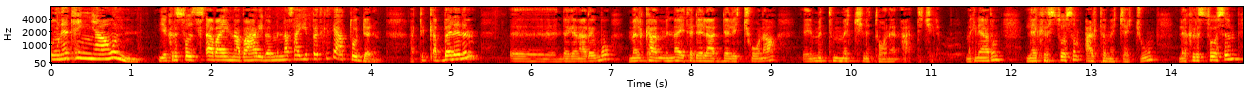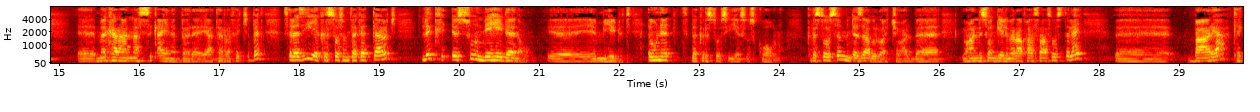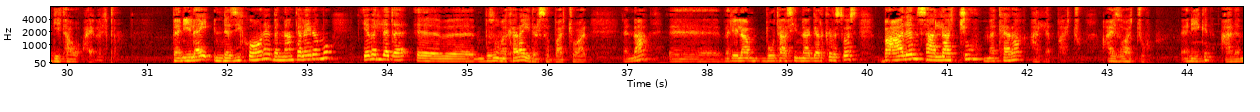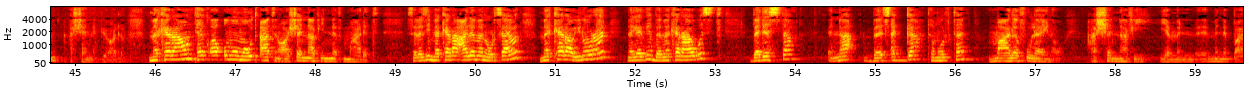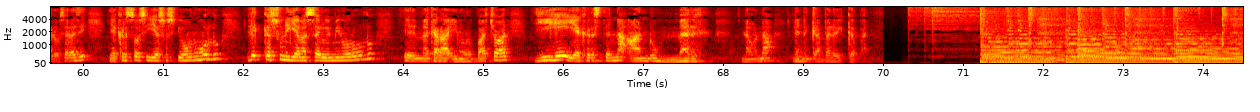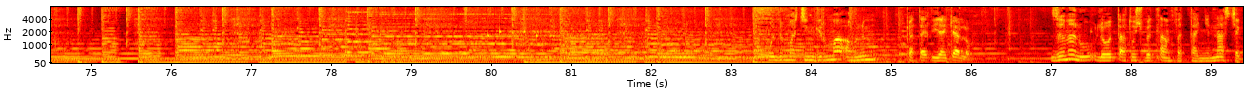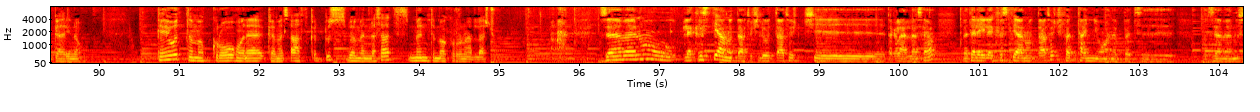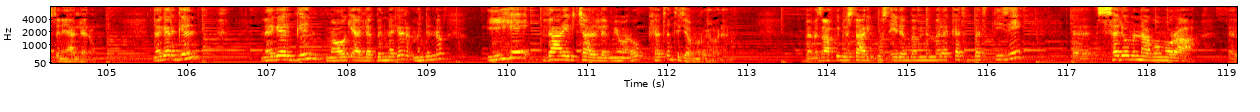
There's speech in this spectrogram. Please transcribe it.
እውነተኛውን የክርስቶስ ጸባይና ባህሪ በምናሳይበት ጊዜ አትወደንም አትቀበለንም እንደገና ደግሞ መልካምና የተደላደለች ሆና የምትመች ልትሆነን አትችልም። ምክንያቱም ለክርስቶስም አልተመቸችውም። ለክርስቶስም መከራና ስቃይ ነበረ ያተረፈችበት። ስለዚህ የክርስቶስም ተከታዮች ልክ እሱ እንደሄደ ነው የሚሄዱት። እውነት በክርስቶስ ኢየሱስ ከሆኑ። ክርስቶስም እንደዛ ብሏቸዋል በዮሐንስ ወንጌል ምዕራፍ 13 ላይ ባሪያ ከጌታው አይበልጥም። በእኔ ላይ እንደዚህ ከሆነ በእናንተ ላይ ደግሞ የበለጠ ብዙ መከራ ይደርስባቸዋል። እና በሌላም ቦታ ሲናገር ክርስቶስ በዓለም ሳላችሁ መከራ አለባችሁ አይዟችሁ እኔ ግን ዓለምን አሸንፊዋለሁ መከራውን ተቋቁሞ መውጣት ነው አሸናፊነት ማለት። ስለዚህ መከራ አለመኖር ሳይሆን መከራው ይኖራል። ነገር ግን በመከራ ውስጥ በደስታ እና በጸጋ ተሞልተን ማለፉ ላይ ነው አሸናፊ የምንባለው። ስለዚህ የክርስቶስ ኢየሱስ የሆኑ ሁሉ ልክ እሱን እየመሰሉ የሚኖሩ ሁሉ መከራ ይኖርባቸዋል። ይሄ የክርስትና አንዱ መርህ ነውና ልንቀበለው ይገባል። ወንድማችን ግርማ አሁንም ቀጣይ ጥያቄ አለው ዘመኑ ለወጣቶች በጣም ፈታኝና አስቸጋሪ ነው። ከህይወት ተመክሮ ሆነ ከመጽሐፍ ቅዱስ በመነሳት ምን ትመክሩናላችሁ? ዘመኑ ለክርስቲያን ወጣቶች ለወጣቶች ጠቅላላ ሳይሆን በተለይ ለክርስቲያን ወጣቶች ፈታኝ የሆነበት ዘመን ውስጥ ነው ያለ ነው። ነገር ግን ነገር ግን ማወቅ ያለብን ነገር ምንድን ነው ይሄ ዛሬ ብቻ አይደለም የሚሆነው ከጥንት ጀምሮ የሆነ ነው። በመጽሐፍ ቅዱስ ታሪክ ውስጥ ሄደን በምንመለከትበት ጊዜ ሰዶምና ጎሞራ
